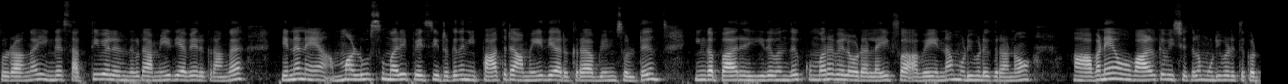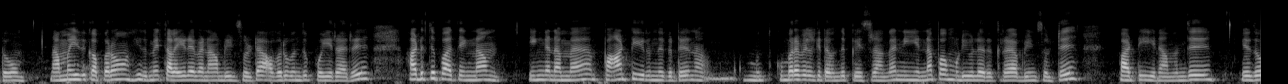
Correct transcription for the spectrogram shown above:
சொல்கிறாங்க இங்கே சக்திவேல் இருந்துக்கிட்டு அமைதியாகவே இருக்கிறாங்க. என்னண்ணே அம்மா லூசு மாதிரி பேசிகிட்டு இருக்குது. நீ பார்த்துட்டு அமைதியாக இருக்கிற அப்படின்னு சொல்லிட்டு இங்கே பாரு இது வந்து குமரவேலோட லைஃப் அவன் என்ன முடிவெடுக்கிறானோ அவனே அவன் வாழ்க்கை விஷயத்தில் முடிவெடுத்துக்கட்டும். நம்ம இதுக்கப்புறம் எதுவுமே தலையிட வேணாம் அப்படின்னு சொல்லிட்டு அவர் வந்து போயிடுறாரு. அடுத்து பார்த்திங்கன்னா இங்கே நம்ம பாட்டி இருந்துக்கிட்டு நான் குமரவேல் கிட்ட வந்து பேசுகிறாங்க நீ என்னப்பா முடிவில் இருக்கிற அப்படின்னு சொல்லிட்டு பாட்டி நான் வந்து ஏதோ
